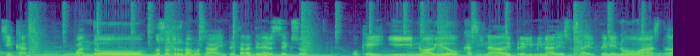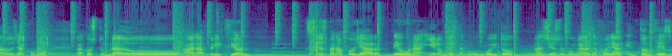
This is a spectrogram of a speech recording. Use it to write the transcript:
chicas, cuando nosotros vamos a empezar a tener sexo, ¿ok? Y no ha habido casi nada de preliminares, o sea, el pene no ha estado ya como acostumbrado a la fricción. Si os van a follar de una y el hombre está como un poquito ansioso, con ganas de follar, entonces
